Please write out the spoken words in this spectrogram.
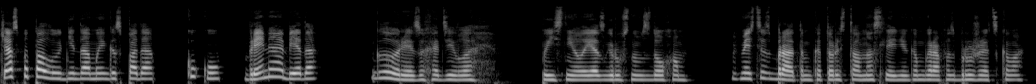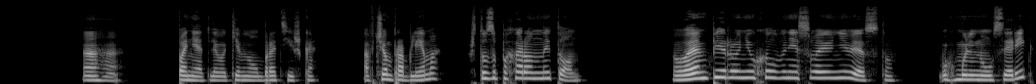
Час пополудни, дамы и господа. Ку-ку, время обеда. Глория заходила, пояснила я с грустным вздохом. Вместе с братом, который стал наследником графа Сбружецкого. Ага, понятливо кивнул братишка. А в чем проблема? Что за похоронный тон? Вампир унюхал в ней свою невесту. Ухмыльнулся Рик,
